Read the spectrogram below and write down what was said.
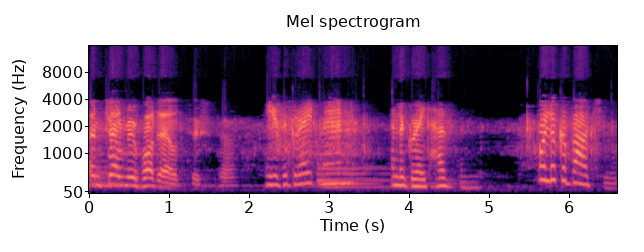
And tell me what else, sister. He is a great man and a great husband. Oh, look about you.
